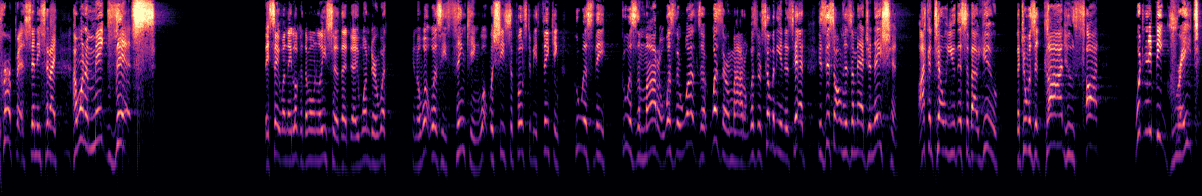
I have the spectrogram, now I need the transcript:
purpose, and he said, I, I want to make this. They say when they look at the Mona Lisa that they wonder what, you know, what was he thinking? What was she supposed to be thinking? Who was the who was the model? Was there was a, was there a model? Was there somebody in his head? Is this all his imagination? I can tell you this about you that there was a God who thought, wouldn't it be great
